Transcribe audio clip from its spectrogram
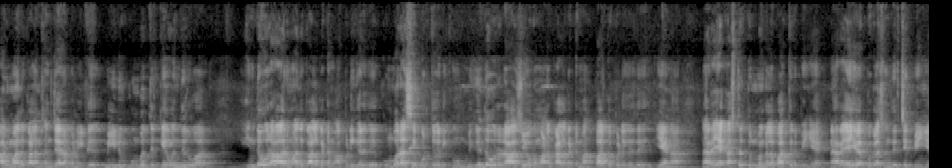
ஆறு மாத காலம் சஞ்சாரம் பண்ணிட்டு மீண்டும் கும்பத்திற்கே வந்துடுவார் இந்த ஒரு ஆறு மாத காலகட்டம் அப்படிங்கிறது கும்பராசியை பொறுத்த வரைக்கும் மிகுந்த ஒரு ராஜயோகமான காலகட்டமாக பார்க்கப்படுகிறது. ஏன்னா நிறைய கஷ்ட துன்பங்களை பார்த்துருப்பீங்க நிறைய இழப்புகளை சந்திச்சிருப்பீங்க.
